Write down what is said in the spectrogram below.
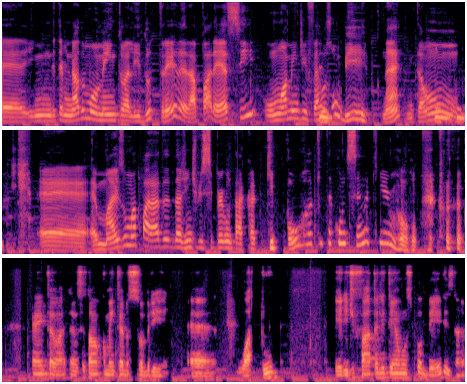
é, em determinado momento ali do trailer aparece um Homem de Ferro zumbi, né? Então é, é, mais uma parada da gente se perguntar que porra que tá acontecendo aqui, irmão? É, então, é, você estava comentando sobre é, o Atu. Ele, de fato, ele tem alguns poderes, né?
